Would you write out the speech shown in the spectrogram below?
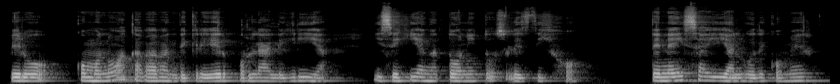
pero como no acababan de creer por la alegría y seguían atónitos, les dijo, ¿Tenéis ahí algo de comer?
